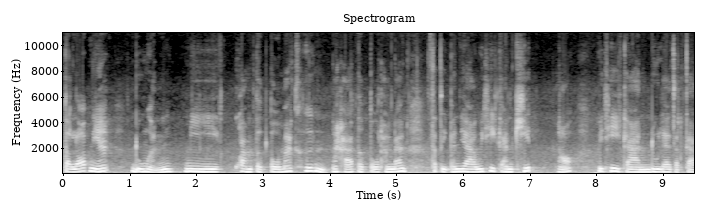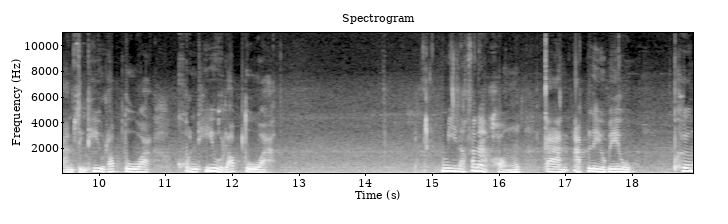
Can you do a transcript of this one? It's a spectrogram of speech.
แต่รอบนี้ดูเหมือนมีความเติบโตมากขึ้นนะคะ เติบโตทางด้านสติปัญญาวิธีการคิดเนาะวิธีการดูแลจัดการสิ่งที่อยู่รอบตัว คนที่อยู่รอบตัว มีลักษณะของการอัพเลเวลเพิ่ม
